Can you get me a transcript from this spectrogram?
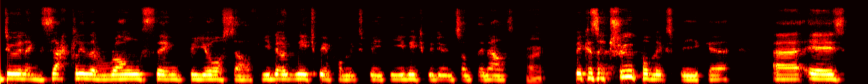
doing exactly the wrong thing for yourself. You don't need to be a public speaker. You need to be doing something else. Right. Because a true public speaker uh, is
